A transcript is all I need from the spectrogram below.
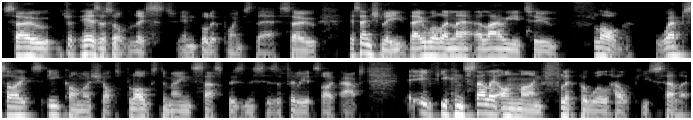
So just, here's a sort of list in bullet points there. So essentially, they will allow, allow you to flog websites, e-commerce shops, blogs, domains, SaaS businesses, affiliate site apps. If you can sell it online, Flippa will help you sell it.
